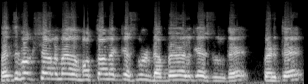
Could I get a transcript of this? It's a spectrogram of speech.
ప్రతిపక్షాల మీద మొత్తం కేసులు డెబ్బై వేల కేసులు ఉంటే- పెడితే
